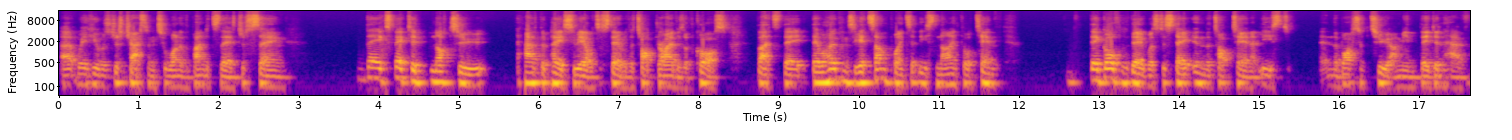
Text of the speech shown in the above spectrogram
uh, where he was just chatting to one of the pundits there, just saying they expected not to have the pace to be able to stay with the top drivers, of course, but they, they were hoping to get some points, at least ninth or tenth. Their goal for the day was to stay in the top 10, at least in the bottom two. I mean, they didn't have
